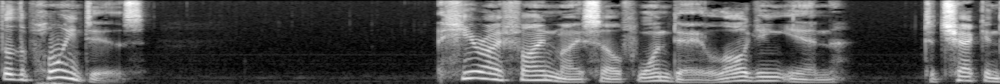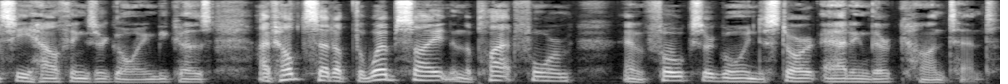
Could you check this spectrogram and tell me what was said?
the, the point is, here I find myself one day logging in to check and see how things are going because I've helped set up the website and the platform, and folks are going to start adding their content.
